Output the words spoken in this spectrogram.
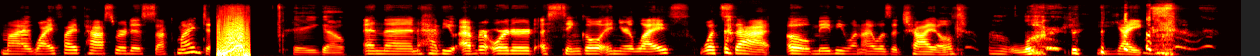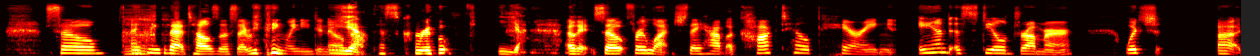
My Wi-Fi password is suck my dick. There you go. And then, have you ever ordered a single in your life? What's that? oh, maybe when I was a child. Oh Lord. Yikes. so I think that tells us everything we need to know Yeah. about this group. Yeah. Okay, so for lunch, they have a cocktail pairing and a steel drummer, which uh,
